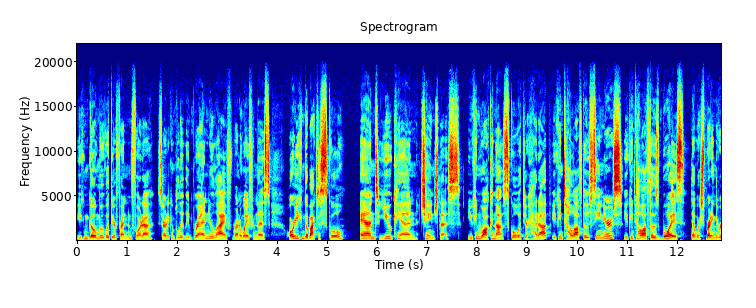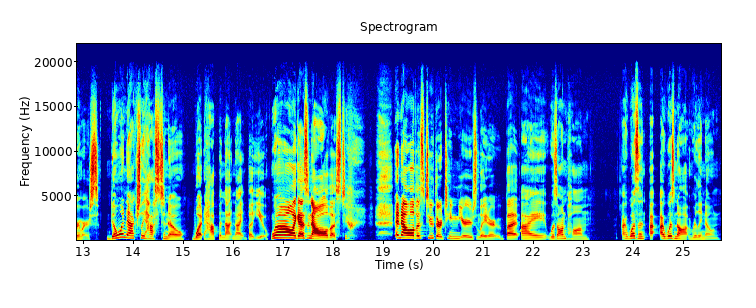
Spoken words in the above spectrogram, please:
you can go move with your friend in Florida, start a completely brand new life, run away from this, or you can go back to school and you can change this. You can walk in that school with your head up. You can tell off those seniors. You can tell off those boys that were spreading the rumors. No one actually has to know what happened that night but you. Well, I guess now all of us too. and now all of us two 13 years later. But I was on Pom. I wasn't, I, I was not really known.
